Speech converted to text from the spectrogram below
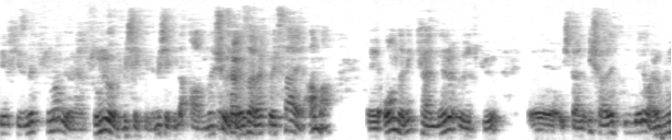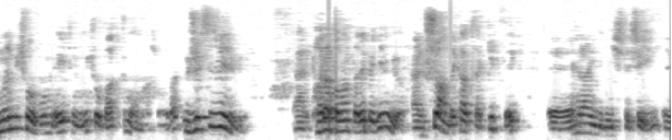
bir hizmet sunamıyorum. Yani sunuyorum bir şekilde. Bir şekilde anlaşıyoruz E, tabii. yazarak vesaire ama e, onların kendilerine özgü e, işte hani işaret dilleri var. Bunların birçoğu, bunun eğitiminin birçoğu baktım ondan sonra ücretsiz veriliyor. Yani para falan talep edilmiyor. Yani şu anda kalksak gitsek e, herhangi bir işte şeyin e,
